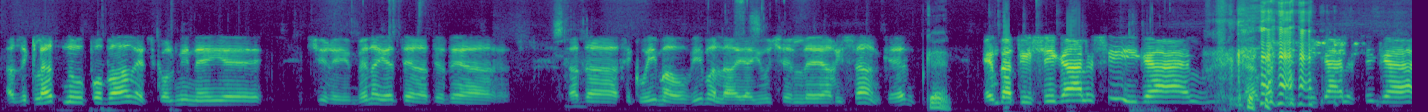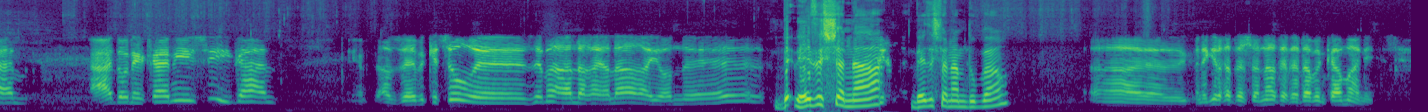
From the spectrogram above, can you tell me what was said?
אז הקלטנו פה בארץ כל מיני uh, שירים. בין היתר, אתה יודע, אחד החיקויים האהובים עליי היו של uh, אריסן, כן? כן. עמדתי סיגל, סיגל, עמדתי סיגל, סיגל, אדוני קני סיגל. אז אה, בקיצור, אה, זה עלה עלה הרעיון. אה, באיזה שנה, באיזה שנה מדובר? אני אגיד לך את השנה, אתה תדע בן כמה אני.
